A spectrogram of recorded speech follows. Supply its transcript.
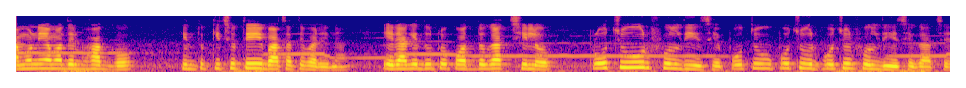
এমনই আমাদের ভাগ্য, কিন্তু কিছুতেই বাঁচাতে পারি না। এর আগে দুটো পদ্ম গাছ ছিল। প্রচুর ফুল দিয়েছে, প্রচুর প্রচুর প্রচুর ফুল দিয়েছে গাছে।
